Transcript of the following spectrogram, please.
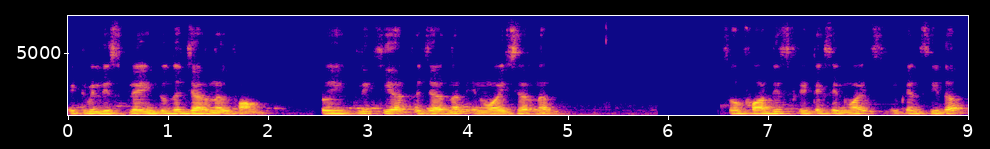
it will display into the journal form. So you click here the journal invoice journal. So for this free text invoice you can see the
